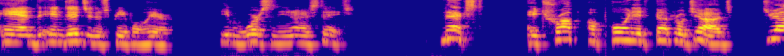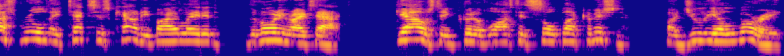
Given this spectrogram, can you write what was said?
and the indigenous people here? Even worse in the United States. Next, a Trump appointed federal judge just ruled a Texas county violated the Voting Rights Act. Galveston could have lost its sole black commissioner by Julia Lurie,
